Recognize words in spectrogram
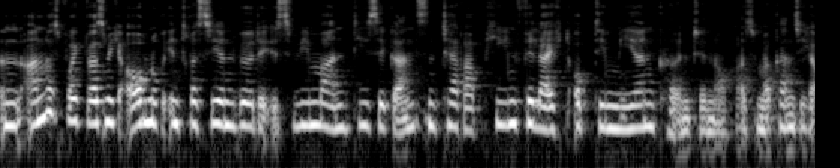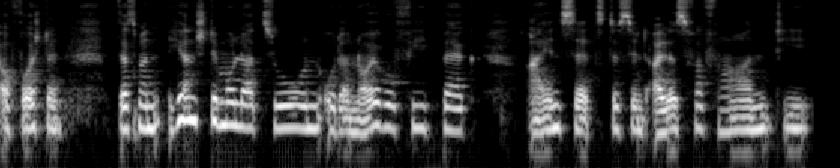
ein anderes Projekt, was mich auch noch interessieren würde, ist, wie man diese ganzen Therapien vielleicht optimieren könnte noch. Also man kann sich auch vorstellen, dass man Hirnstimulation oder Neurofeedback einsetzt. Das sind alles Verfahren, die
